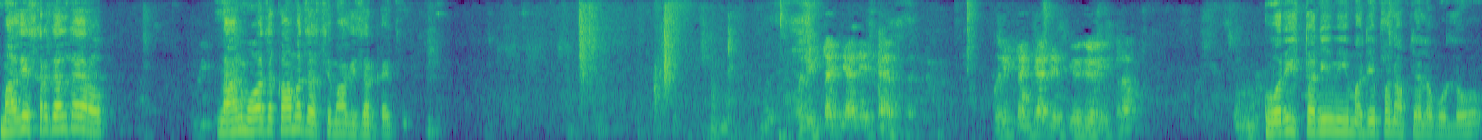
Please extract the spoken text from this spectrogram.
मागे सरकायला तयार आहोत. लहान भावाचं कामच असते मागे सरकायचं वरिष्ठांचे आदेश काय असतात? वरिष्ठांचे आदेश वेगळे करावं वरिष्ठांनी मी मध्ये पण आपल्याला बोललो.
